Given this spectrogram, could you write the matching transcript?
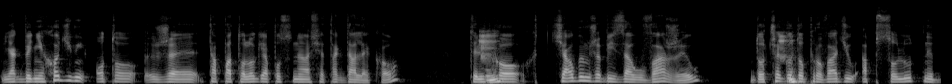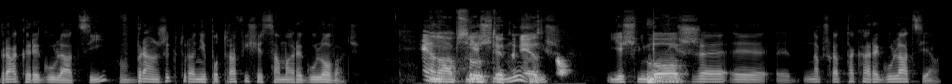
jakby nie chodzi mi o to, że ta patologia posunęła się tak daleko, tylko chciałbym, żebyś zauważył, do czego doprowadził absolutny brak regulacji w branży, która nie potrafi się sama regulować. Nie, no absolutnie, jeśli to nie jest mówisz- to. Jeśli Bo- mówisz, że y, y, na przykład taka regulacja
